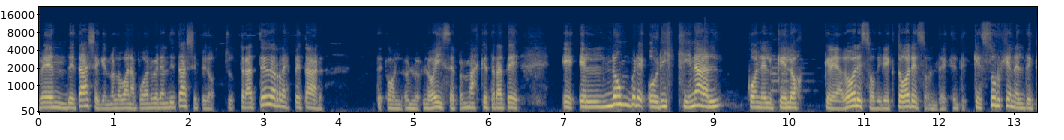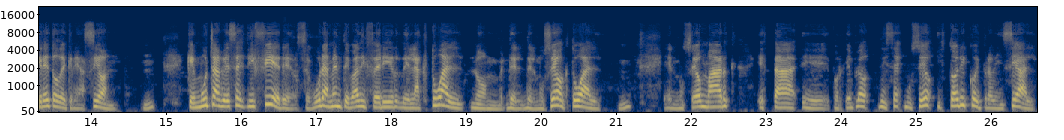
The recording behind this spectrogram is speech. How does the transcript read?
ve en detalle, que no lo van a poder ver en detalle, pero yo traté de respetar, o lo, hice, más que traté, eh, el nombre original con el que los creadores o directores que surge en el decreto de creación, que muchas veces difiere, seguramente va a diferir del actual nombre, del, del museo actual. El Museo Marc está, eh, por ejemplo, dice Museo Histórico y Provincial.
